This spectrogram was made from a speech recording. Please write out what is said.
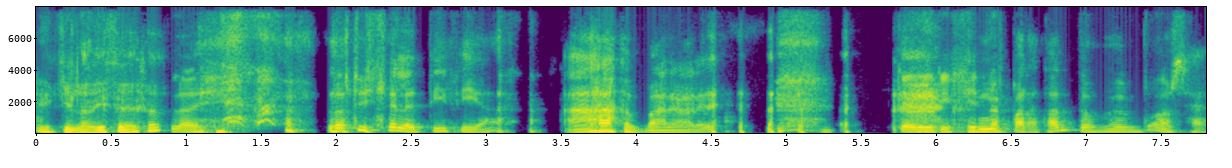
¿Y quién lo dice eso? Lo, dice Leticia. Ah, vale, vale. Que dirigir no es para tanto. O sea,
